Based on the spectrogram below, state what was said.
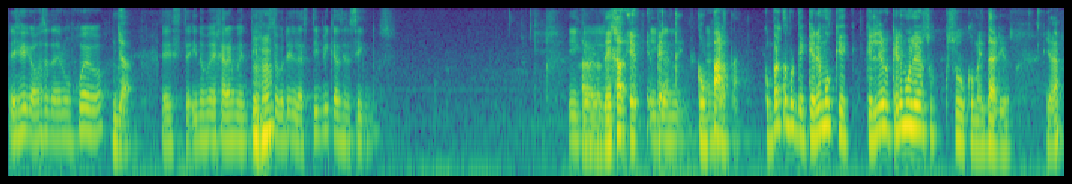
Dije que vamos a tener un juego, Ya. este, y no me dejarán mentir sobre las típicas de signos. Y A ver, que, deja. eh, y que, espérate. ajá, Compartan. Compartan porque queremos que, que leer- queremos leer sus sus comentarios. ¿Ya?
